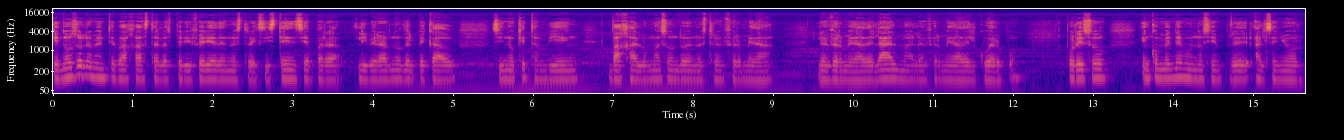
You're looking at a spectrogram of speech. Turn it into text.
que no solamente baja hasta las periferias de nuestra existencia para liberarnos del pecado, sino que también baja a lo más hondo de nuestra enfermedad, la enfermedad del alma, la enfermedad del cuerpo. Por eso, encomendémonos siempre al Señor,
